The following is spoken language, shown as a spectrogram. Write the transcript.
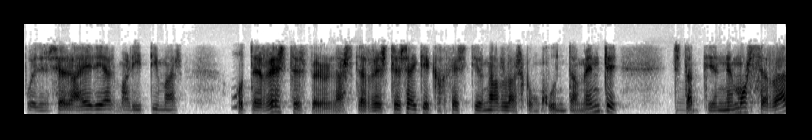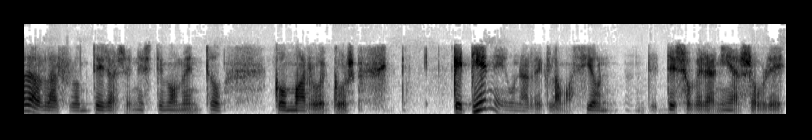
pueden ser aéreas, marítimas o terrestres, pero las terrestres hay que gestionarlas conjuntamente tenemos cerradas las fronteras en este momento con Marruecos, que tiene una reclamación de, soberanía sobre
